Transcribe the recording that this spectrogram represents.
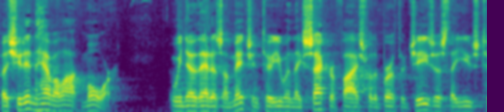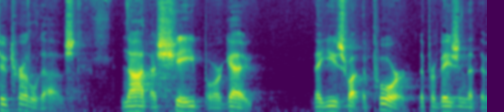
but she didn't have a lot more. We know that, as I mentioned to you, when they sacrificed for the birth of Jesus, they used two turtle doves, not a sheep or a goat. They used what the poor, the provision that the,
